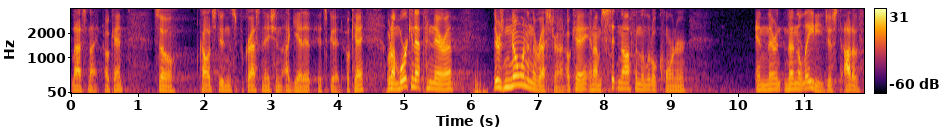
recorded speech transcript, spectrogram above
last night, okay? So, college students, procrastination, I get it, it's good, okay? When I'm working at Panera, there's no one in the restaurant, okay? And I'm sitting off in the little corner, and there, then the lady, just out of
